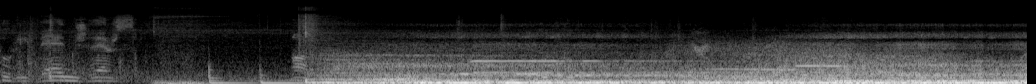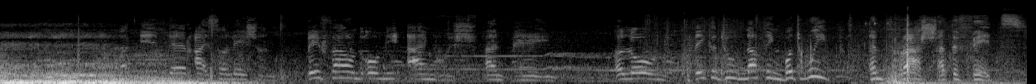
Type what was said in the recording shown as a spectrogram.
to revenge their s- ah. But in their isolation, they found only anguish and pain. Alone, they could do nothing but weep and thrash at the fates.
